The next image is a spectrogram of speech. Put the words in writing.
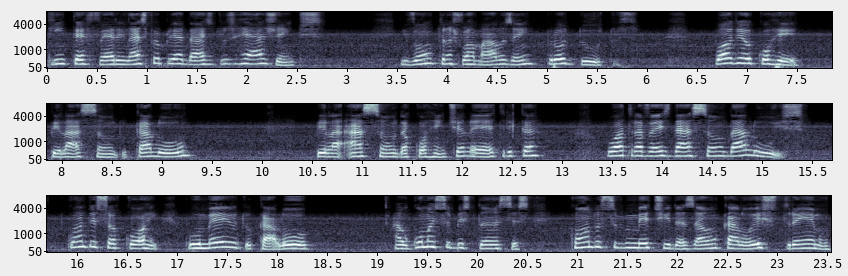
que interferem nas propriedades dos reagentes e vão transformá-los em produtos. Podem ocorrer pela ação do calor, pela ação da corrente elétrica ou através da ação da luz. Quando isso ocorre por meio do calor, algumas substâncias, quando submetidas a um calor extremo,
